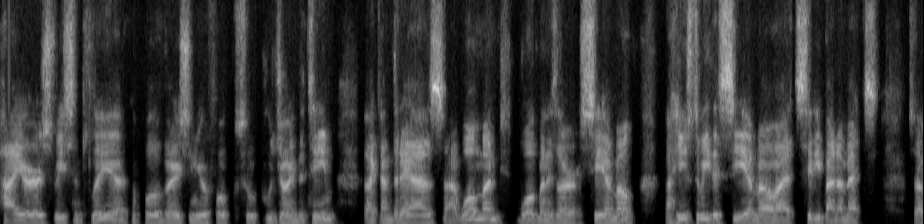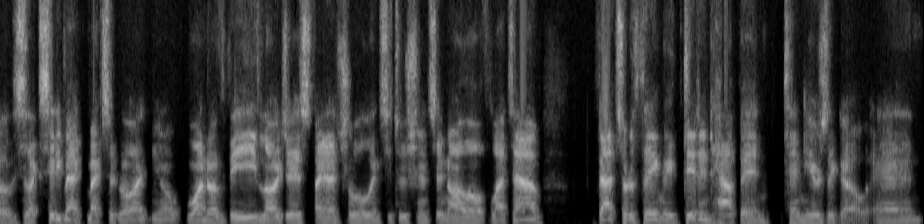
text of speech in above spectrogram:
hires recently, a couple of very senior folks who, who joined the team, like Andreas uh, Waldman. Waldman is our CMO. Uh, he used to be the CMO at Citibanamex. So this is like Citibank Mexico, like, you know, one of the largest financial institutions in all of Latam that sort of thing it didn't happen 10 years ago. And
